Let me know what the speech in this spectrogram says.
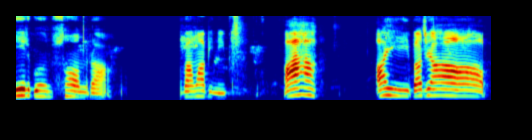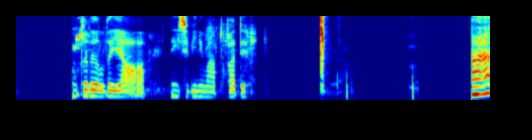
Bir gün sonra arabama bineyim. Aa! Ay bacağım. Kırıldı ya. Neyse bineyim artık hadi. Aa!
